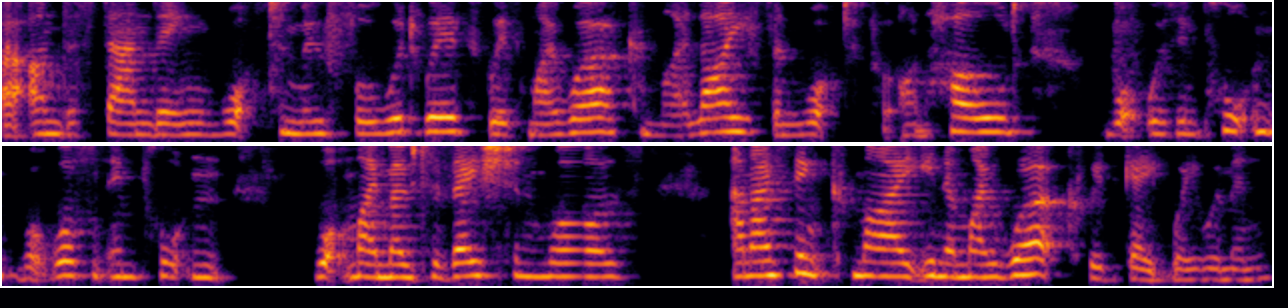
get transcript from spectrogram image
uh, understanding what to move forward with, with my work and my life, and what to put on hold, what was important, what wasn't important, what my motivation was. And I think my, you know, my work with Gateway Women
